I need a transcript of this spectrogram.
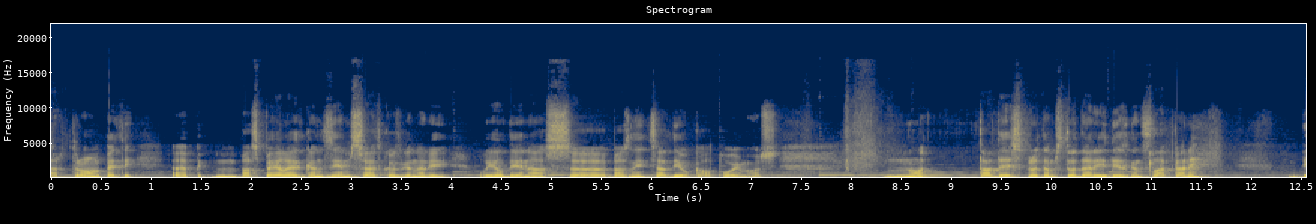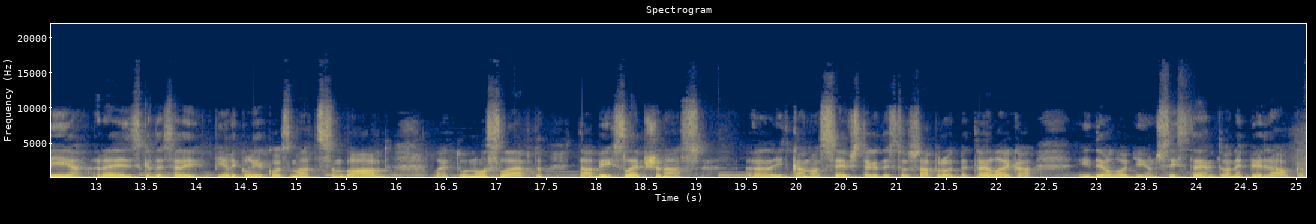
ar trompeti eh, paspēlēt gan Ziemassvētkos, gan arī Lieldienās baznīcā dievkalpojumos. No tad es, protams, to darīju diezgan slepeni. Bija reizes, kad es arī pieliku liekos matus un bārdu, lai to noslēptu. Tā bija slēpšanās Eh, it kā no sevis tagad es to saprotu, bet tajā laikā ideoloģija un sistēma to nepieļāva, ka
